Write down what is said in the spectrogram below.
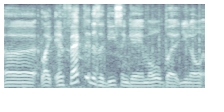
Uh, like Infected is a decent game mode, but you know,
